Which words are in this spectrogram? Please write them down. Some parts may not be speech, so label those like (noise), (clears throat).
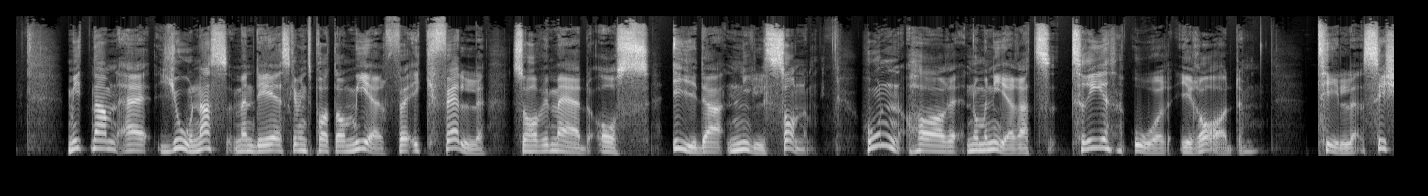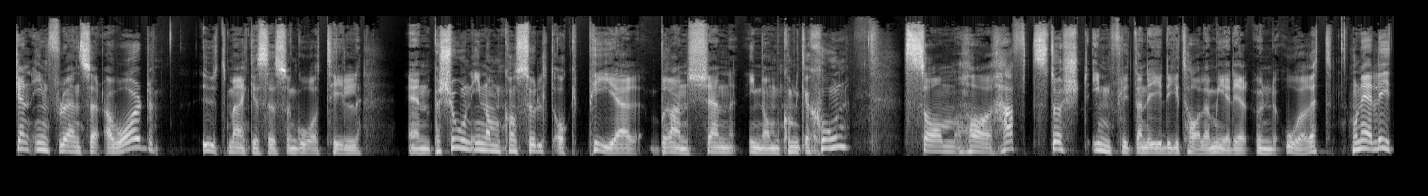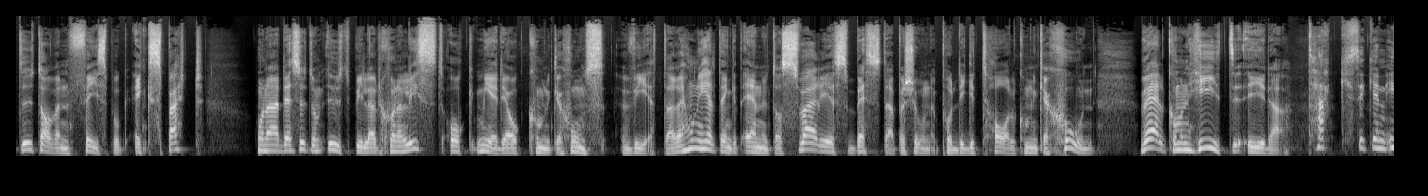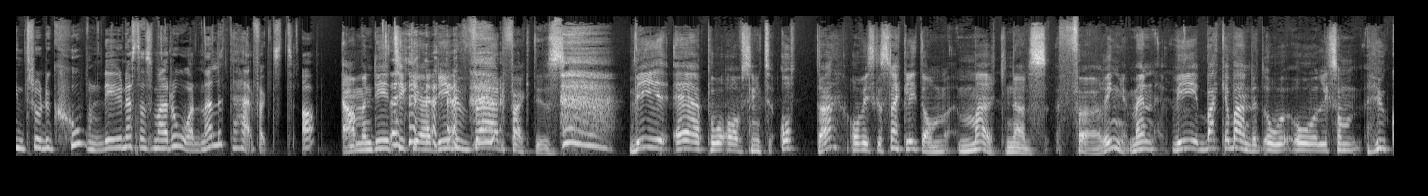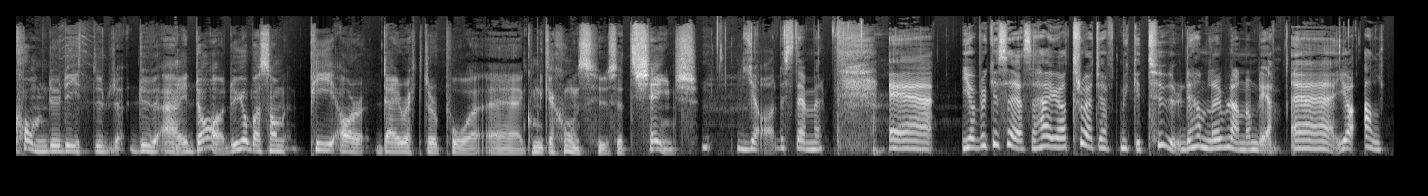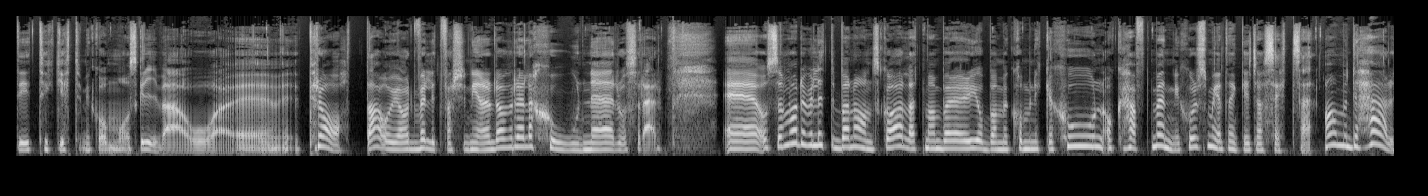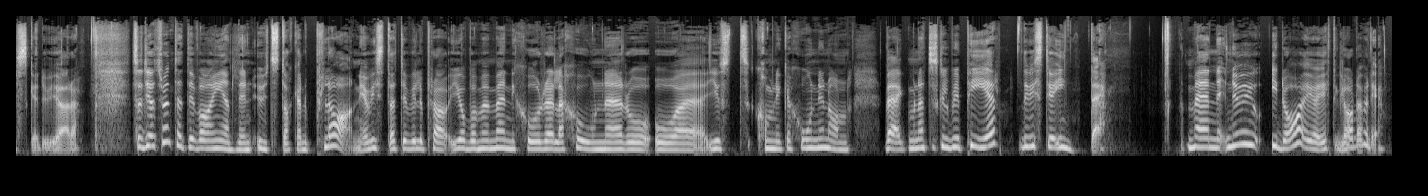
Mitt namn är Jonas, men det ska vi inte prata om mer, för ikväll så har vi med oss Ida Nilsson. Hon har nominerats tre år i rad till Cision Influencer Award, utmärkelse som går till en person inom konsult och PR-branschen inom kommunikation som har haft störst inflytande i digitala medier under året. Hon är lite utav en Facebook-expert hon är dessutom utbildad journalist och media och kommunikationsvetare. Hon är helt enkelt en av Sveriges bästa personer på digital kommunikation. Välkommen hit Ida! Tack, vilken introduktion. Det är ju nästan som man rodnar lite här faktiskt. Ja. Ja men det tycker jag, det är du värd faktiskt. (laughs) Vi är på avsnitt åtta och vi ska snacka lite om marknadsföring. Men vi backar bandet och, och liksom, hur kom du dit du, du, är idag? Du jobbar som PR Director på eh, kommunikationshuset Change. Ja, det stämmer. Eh, jag brukar säga så här, jag tror att jag har haft mycket tur. Det handlar ibland om det. Eh, jag har alltid tyckt jättemycket om att skriva och eh, prata och jag har varit väldigt fascinerad av relationer och sådär. Eh, och sen var det väl lite bananskal att man började jobba med kommunikation och haft människor som helt enkelt har sett så här, ja ah, men det här ska du göra. Så jag tror inte att det var egentligen en utstakad plan. Jag visste att jag ville jobba med människor, relationer och, och just kommunikation i någon väg. Men att det skulle bli PR, det visste jag inte. Men nu idag är jag jätteglad över det.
